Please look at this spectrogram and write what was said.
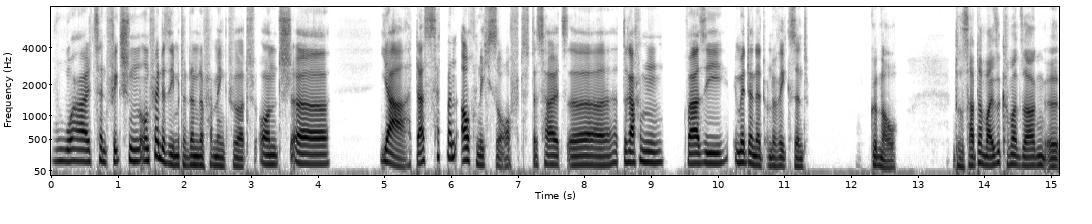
wo halt Science Fiction und Fantasy miteinander vermengt wird. Und äh, ja, das hat man auch nicht so oft, dass halt äh, Drachen quasi im Internet unterwegs sind. Genau. Interessanterweise kann man sagen, äh,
